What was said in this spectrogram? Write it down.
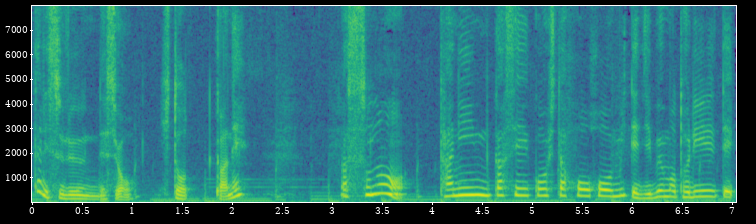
たりするんですよ人がね。その他人が成功した方法を見て自分も取り入れて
